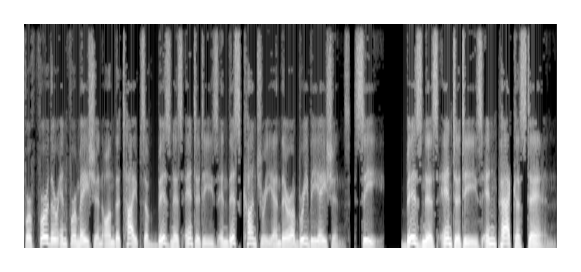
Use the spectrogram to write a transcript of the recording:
For further information on the types of business entities in this country and their abbreviations, see Business entities in Pakistan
